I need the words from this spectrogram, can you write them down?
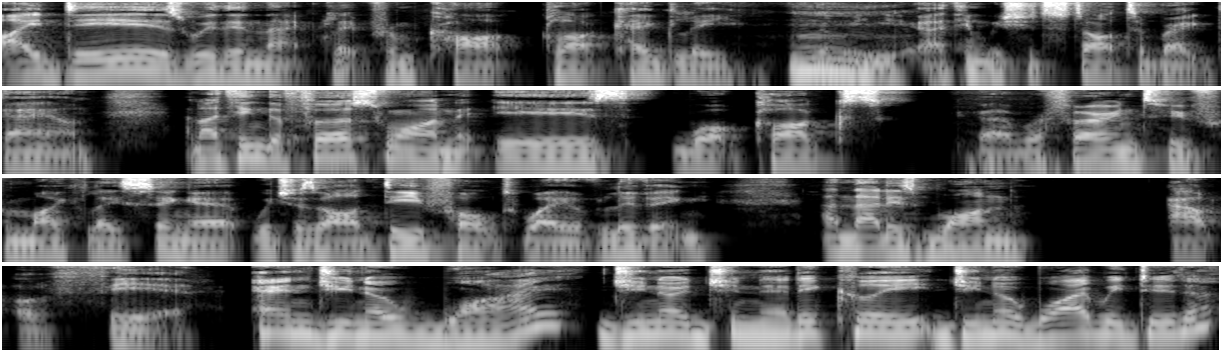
ideas within that clip from Clark, Clark Kegley mm. that we, hmm. I think we should start to break down. And I think the first one is what Clark's uh, referring to from Michael A. Singer, which is our default way of living. And that is one out of fear. And do you know why? Do you know genetically? Do you know why we do that?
